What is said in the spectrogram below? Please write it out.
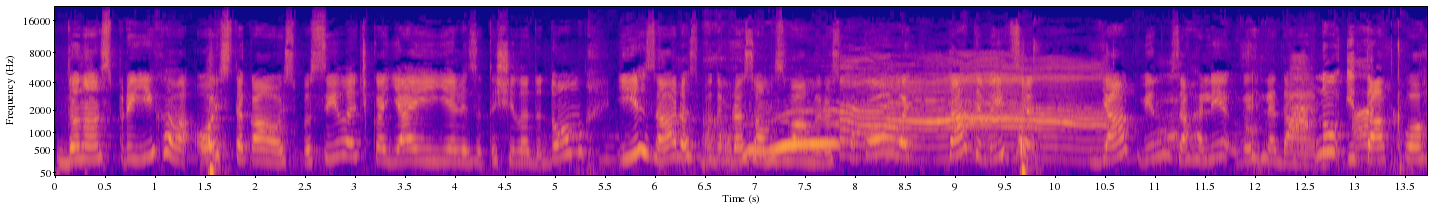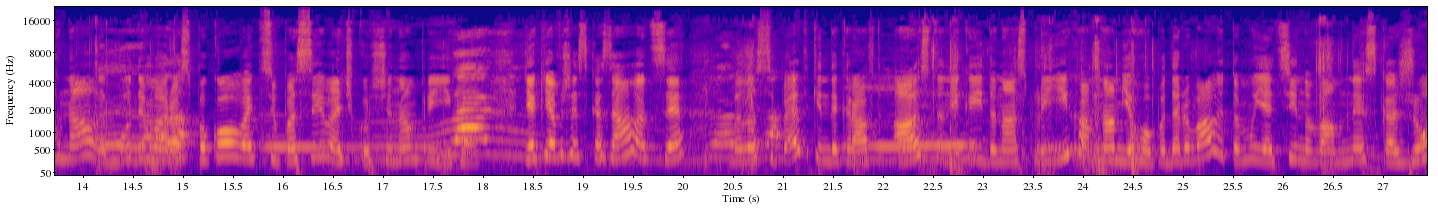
До нас приїхала ось така ось посилочка. Я її єлі затащила додому. І зараз будемо разом з вами розпаковувати та дивитися, як він взагалі виглядає. Ну і так, погнали, будемо розпаковувати цю посилочку, що нам приїхала. Як я вже сказала, це велосипед Kindecraft Aston, який до нас приїхав. Нам його подарували, тому я ціну вам не скажу.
